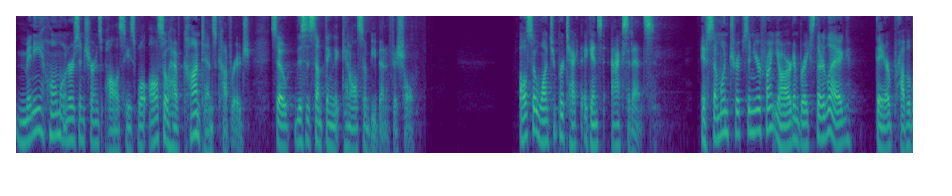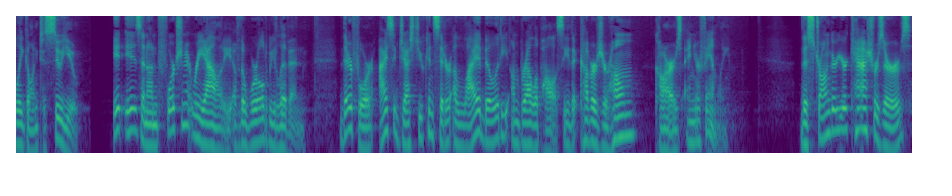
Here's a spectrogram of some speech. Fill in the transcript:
Many homeowners insurance policies will also have contents coverage, so this is something that can also be beneficial. Also, want to protect against accidents. If someone trips in your front yard and breaks their leg, they are probably going to sue you. It is an unfortunate reality of the world we live in. Therefore, I suggest you consider a liability umbrella policy that covers your home, cars, and your family. The stronger your cash reserves,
